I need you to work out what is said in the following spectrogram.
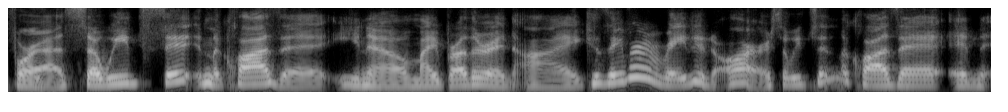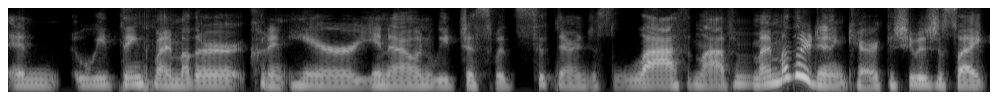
for us. So we'd sit in the closet, you know, my brother and I, because they were rated R. So we'd sit in the closet and and we'd think my mother couldn't hear, you know, and we just would sit there and just laugh and laugh. And my mother didn't care because she was just like,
